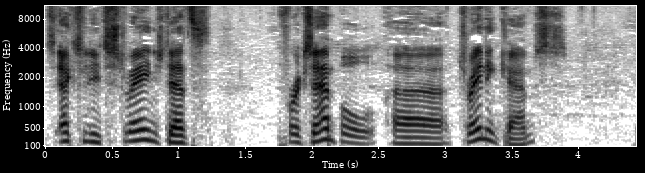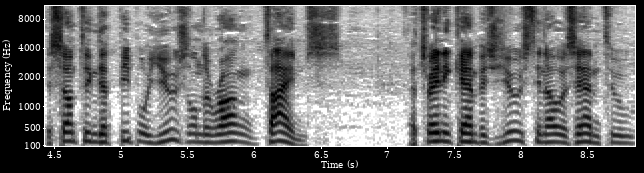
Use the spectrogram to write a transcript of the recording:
It's actually strange that, for example, training camps is something that people use on the wrong times. A training camp is used in OSM to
